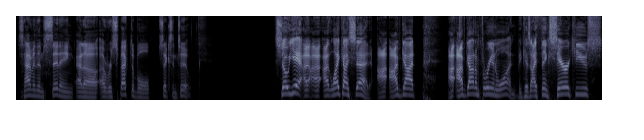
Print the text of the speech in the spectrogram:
it's having them sitting at a, a respectable 6 and 2. So yeah, I, I, like I said, I, I've got, I, I've got them three and one because I think Syracuse.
